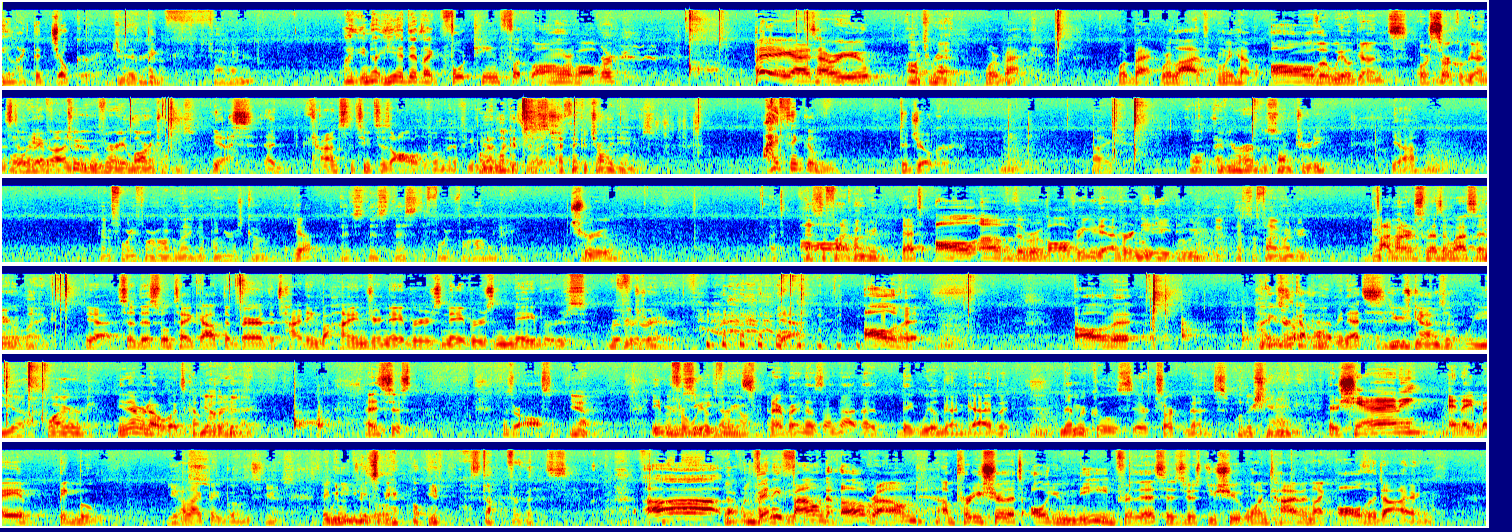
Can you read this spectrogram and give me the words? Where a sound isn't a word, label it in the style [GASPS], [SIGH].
feel like the Joker. Joker His had a 500. Wait, you know, he had that like 14 foot long revolver. Hey guys, how are you? Oh, it's red. We're back. We're back. We're live, and we have all the wheel guns or circle guns, Well, we have on. two very large ones. Yes, it constitutes as all of them. If you When I look at this this, much. I think of Charlie Daniels. I think of the Joker. Like, Well, have you ever heard the song Trudy? yeah, Got a 44 hog leg up under his coat. Yep. That's that's that's the 44 hog leg. true. That's all, That's the 500. That's all of the revolver you'd ever need. Ooh, that- that's the 500. 500 leg. Smith and Wesson. bear leg. Yeah, so this will take out the bear that's hiding behind your neighbor's neighbor's neighbor's refrigerator. yeah, all of it. All of it. These are a couple. I mean, that's used guns that we uh, acquired you never know what's coming. the other in. day. It's just those are awesome. Yeah. Even for wheel guns. And everybody knows I'm not a big wheel gun guy, but them are cool cir- circle guns. Well, they're shiny. They're shiny and they made a big boom. Yes. I like big booms. Yes. Big we need to get are some ammo [LAUGHS] stock for this. Uh, Vinny found a round. I'm pretty sure that's all you need for this is just you shoot one time and like all the dying.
